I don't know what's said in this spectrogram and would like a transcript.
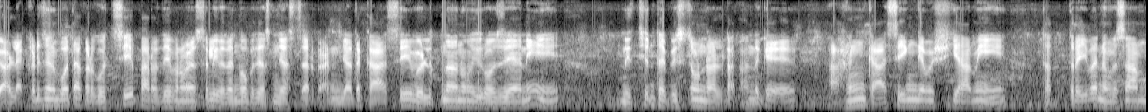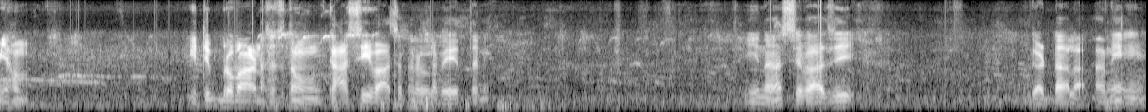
వాళ్ళు ఎక్కడ చనిపోతే అక్కడికి వచ్చి పార్వతీ పరమేశ్వరులు ఈ విధంగా ఉపదేశం చేస్తారు. అందుచేత కాశీ వెళుతున్నాను ఈరోజే అని నిత్యం తప్పిస్తూ ఉండాలట. అందుకే అహం కాశీంగమిష్యామి తత్రైవ నివసామ్యహం. ఇతి బ్రువాణ సతతం కాశీవాస ప్రలభేత్ అని ఈయన శివాజీ గడ్డాల అని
